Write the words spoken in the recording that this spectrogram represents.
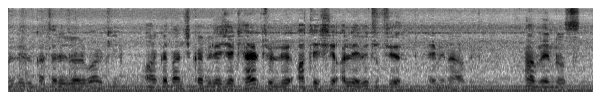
Öyle bir katalizör var ki arkadan çıkabilecek her türlü ateşi, alevi tutuyor Emin abi. Haberin olsun.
